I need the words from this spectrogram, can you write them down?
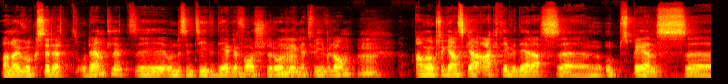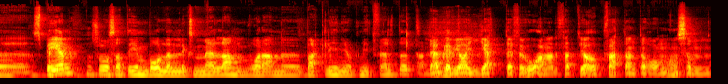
Han har ju vuxit rätt ordentligt i, under sin tid i Degerfors, det råder mm. inget tvivel om. Mm. Han var också ganska aktiv i deras uh, uppspelsspel. Uh, så satte in bollen liksom mellan våran uh, backlinje och mittfältet. Ja, där blev jag jätteförvånad för att jag uppfattade inte honom som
